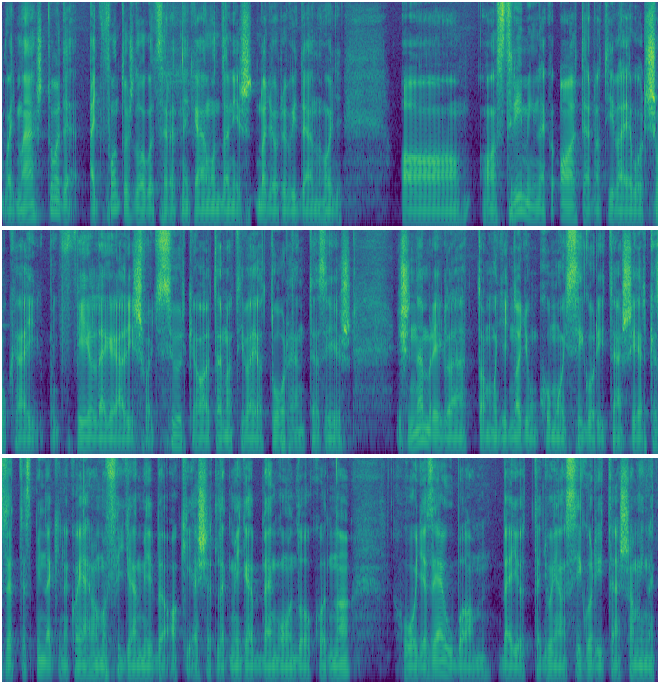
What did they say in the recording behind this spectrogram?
vagy mástól, de egy fontos dolgot szeretnék elmondani, és nagyon röviden, hogy a, a streamingnek alternatívája volt sokáig, vagy féllegális, vagy szürke alternatívája a torrentezés. És nemrég láttam, hogy egy nagyon komoly szigorítás érkezett, ezt mindenkinek ajánlom a figyelmébe, aki esetleg még ebben gondolkodna, hogy az EU-ban bejött egy olyan szigorítás, aminek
